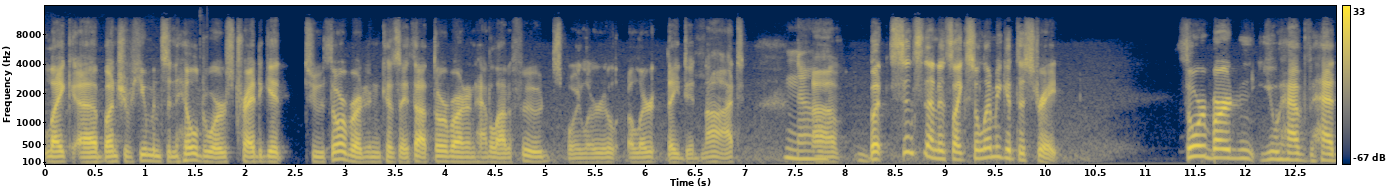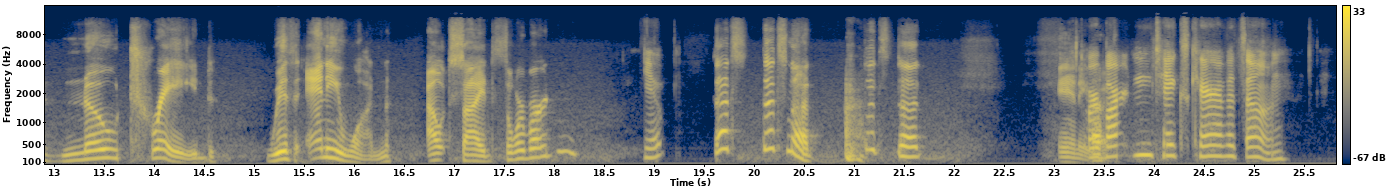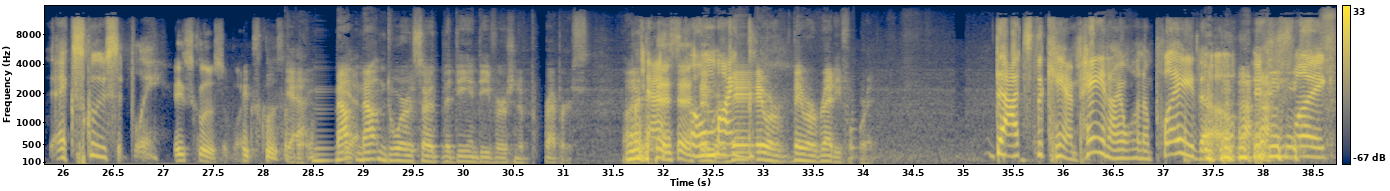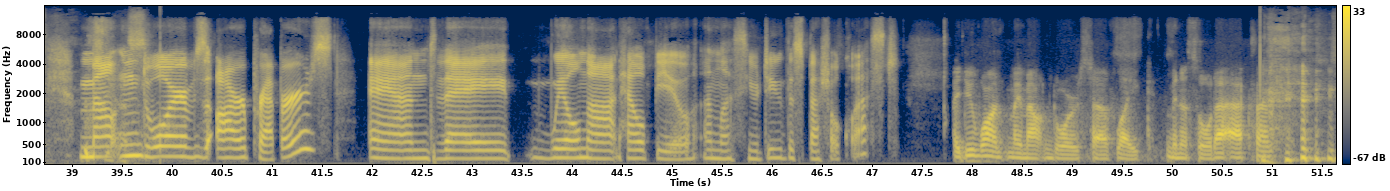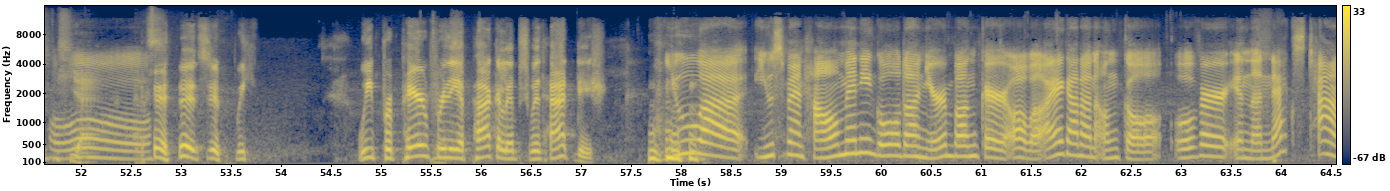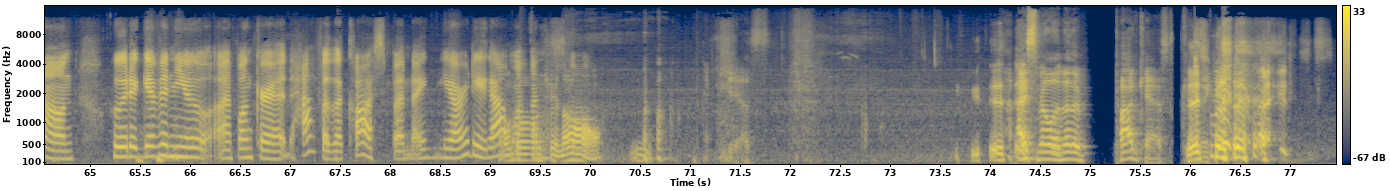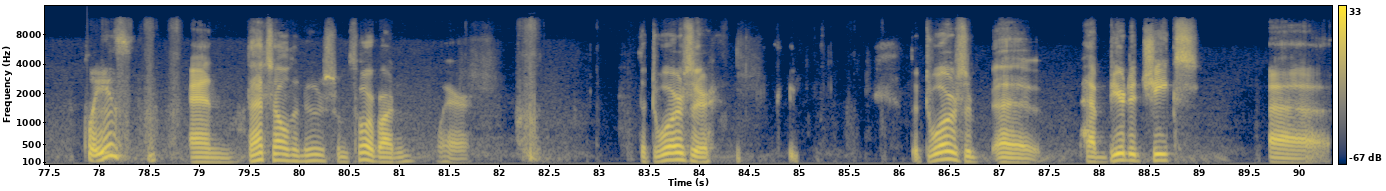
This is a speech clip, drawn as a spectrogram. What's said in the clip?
like, a bunch of humans and hill dwarves tried to get to Thorbardin because they thought Thorbardin had a lot of food. Spoiler alert: they did not. No. Uh, but since then, it's like, so let me get this straight. Thorbardin, you have had no trade with anyone outside Thorbardin. Yep. That's that's not that's not. Anyway, or Barton takes care of its own exclusively. exclusively. Exclusively. Yeah, Mount, Yeah. mountain dwarves are the D and D version of preppers. Like, Yes. they Oh my They, they were they were ready for it. That's the campaign I want to play, though. it's like mountain Yes. dwarves are preppers, and they will not help you unless you do the special quest. I do want my mountain dwarves to have like Minnesota accents. yeah. Oh, it's we we prepared for the apocalypse with hot dish. You uh, you spent how many gold on your bunker? Oh well, I got an uncle over in the next town who would have given you a bunker at half of the cost, but I you already got well, one. don't you so- know? Yes. I smell another podcast. That's coming. right. Please? And that's all the news from Thorbardin, where the dwarves are the dwarves are uh, have bearded cheeks, uh,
